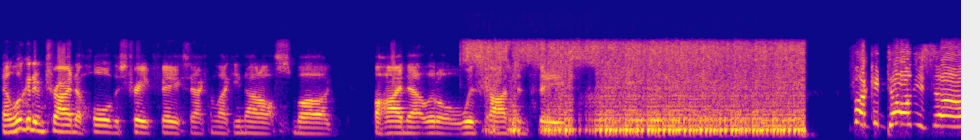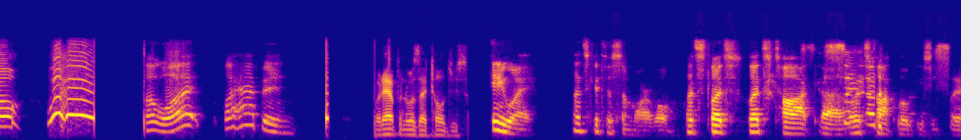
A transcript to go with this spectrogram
And look at him trying to hold a straight face, acting like he's not all smug behind that little Wisconsin face. Fucking told you so. Woohoo! But what? What happened? What happened was I told you so. Anyway, let's get to some Marvel. Let's let's let's talk. Uh, let's talk Loki. Sad.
